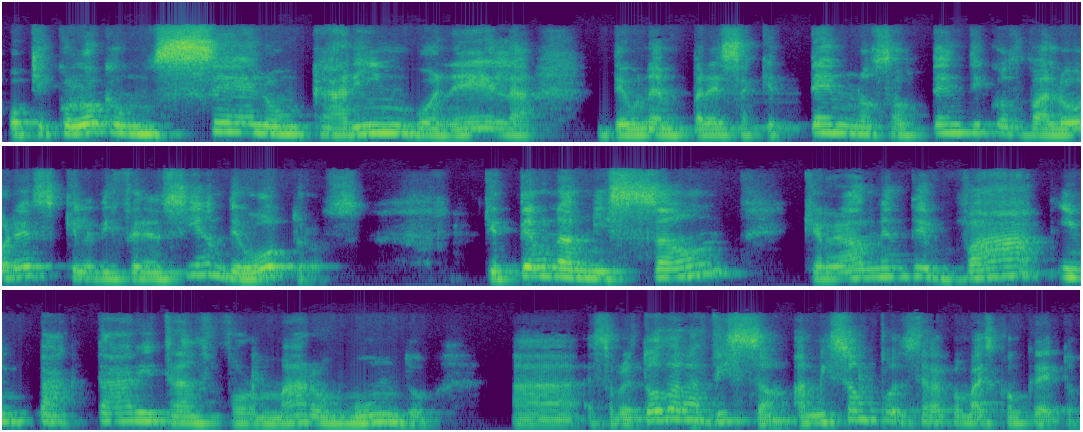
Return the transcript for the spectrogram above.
o que coloca um selo, um carimbo nela de uma empresa que tem os autênticos valores que lhe diferenciam de outros, que tem uma missão que realmente vai impactar e transformar o mundo Uh, sobre todo a visão. A missão pode ser algo mais concreto.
